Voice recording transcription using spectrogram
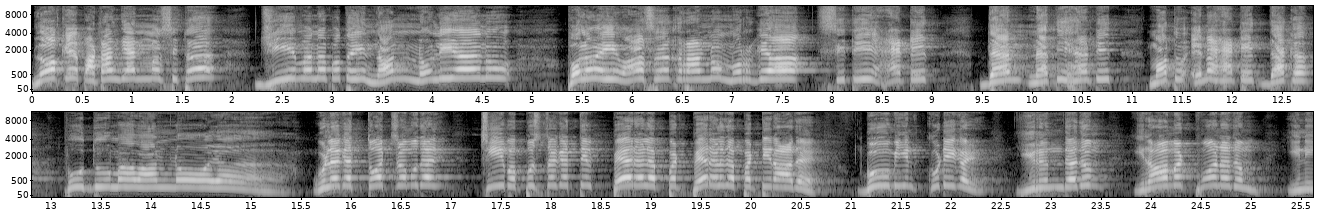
ලෝකේ පටන් ගැන්ම සිට ජීවන පොතෙහි නං නොලියනු පොළොවෙහි වාසය කරන්න මුර්ගයා සිටි හැටිත් දැන් නැති හැටිත් මතු එන හැටිත් දැක පුදුමවන්නෝය. உலக தோற்றம் முதல் ஜீவ புஸ்தகத்தில் பேரெழப்பட் பேரெழுதப்பட்டிராத பூமியின் குடிகள் இருந்ததும் இராமற் போனதும் இனி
